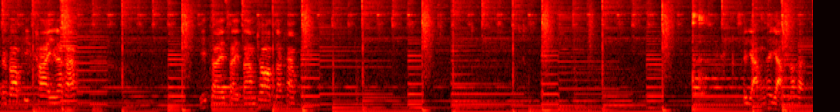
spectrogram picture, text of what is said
แล้วก็พริกไทยนะครับพริกไทยใส่ตามชอบนะครับขยำขยำนะครับ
